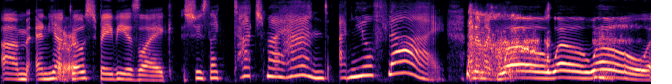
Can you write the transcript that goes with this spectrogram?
Um, and yeah, Anyway. Ghost Baby is like, she's like, touch my hand and you'll fly. And I'm like, whoa, whoa, whoa.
